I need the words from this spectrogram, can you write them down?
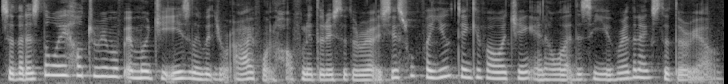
So that is the way how to remove emoji easily with your iphone. Hopefully today's tutorial is useful for you. Thank you for watching and i will like to see you for the next tutorial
